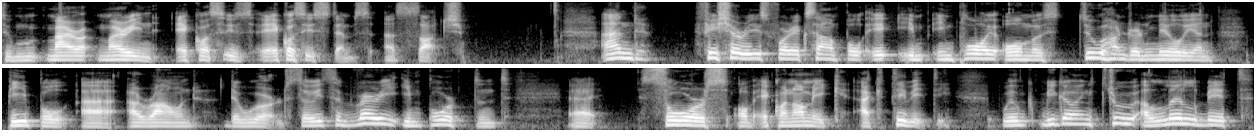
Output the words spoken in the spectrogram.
to mar marine ecosy ecosystems as such. And fisheries, for example, employ almost 200 million people uh, around the world. So it's a very important uh, source of economic activity. We'll be going through a little bit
